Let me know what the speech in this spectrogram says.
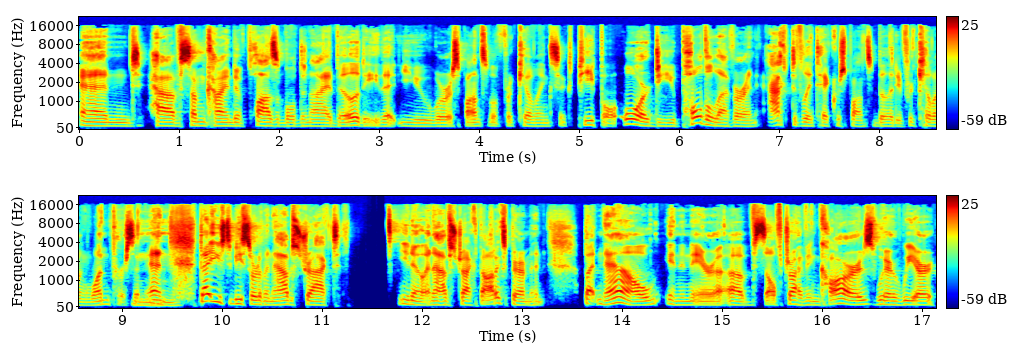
and have some kind of plausible deniability that you were responsible for killing six people? Or do you pull the lever and actively take responsibility for killing one person? Mm. And that used to be sort of an abstract you know an abstract thought experiment but now in an era of self-driving cars where we are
